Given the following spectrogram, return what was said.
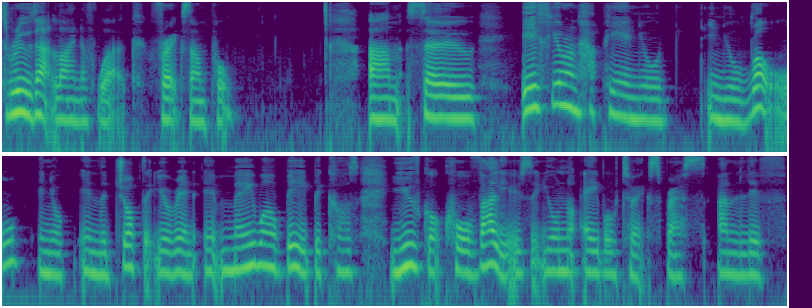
through that line of work, for example. Um, so, if you're unhappy in your in your role in your in the job that you're in it may well be because you've got core values that you're not able to express and live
